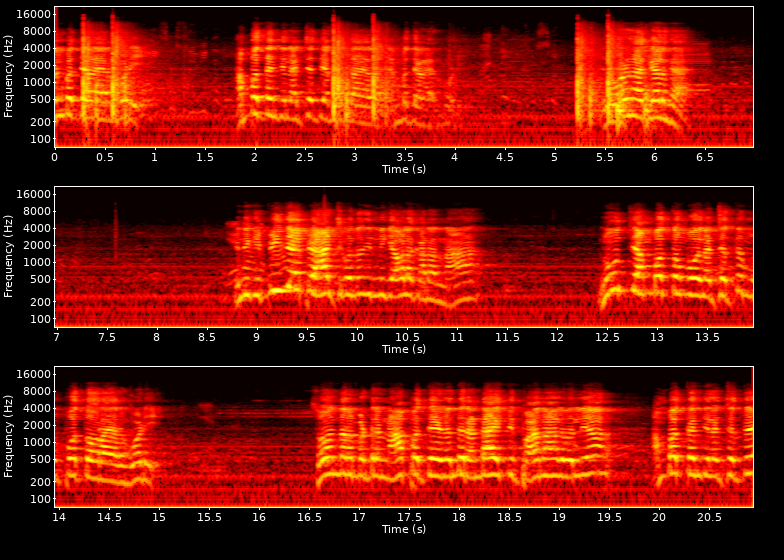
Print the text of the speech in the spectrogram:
எண்பத்தி ஏழாயிரம் கோடி. ஐம்பத்தஞ்சு லட்சத்தி எண்பத்தாயிரம் எண்பத்தி ஏழாயிரம் கோடி. இது ஒழுங்கா கேளுங்க. இன்னைக்கு பிஜேபி ஆட்சிக்கு வந்தது இன்னைக்கு எவ்வளவு கடன்னா? நூத்தி ஐம்பத்தொன்பது லட்சத்து முப்பத்தோராயிரம் கோடி. சுதந்திரம் பெற்ற நாற்பத்தி ஏழுல இருந்து ரெண்டாயிரத்தி பதினாலு வரலையும் ஐம்பத்தஞ்சு லட்சத்து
